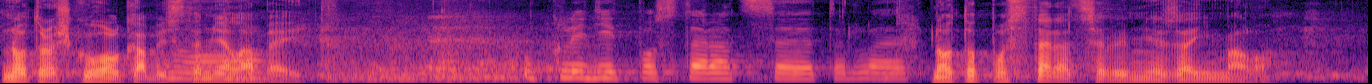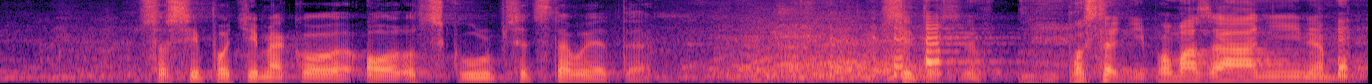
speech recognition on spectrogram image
No trošku holka byste no. měla být. Uklidit, postarat se, tohle. No to postarat se by mě zajímalo. Co si pod tím jako od school představujete? Si to, poslední pomazání, nebo...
